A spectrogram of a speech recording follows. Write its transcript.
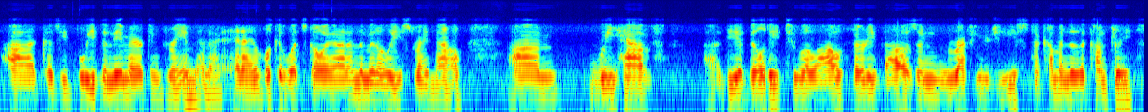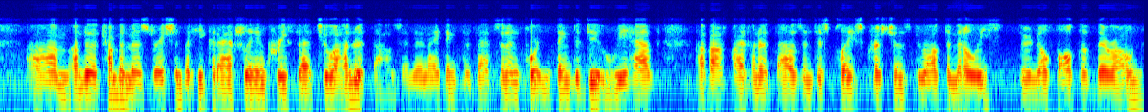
because uh, he believed in the American dream. And I and I look at what's going on in the Middle East right now. Um, we have uh, the ability to allow 30,000 refugees to come into the country um, under the Trump administration, but he could actually increase that to 100,000. And I think that that's an important thing to do. We have about 500,000 displaced Christians throughout the Middle East through no fault of their own.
